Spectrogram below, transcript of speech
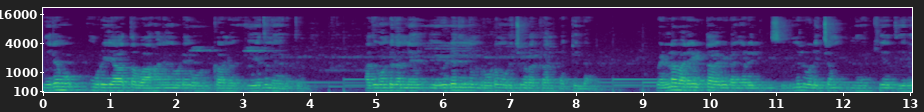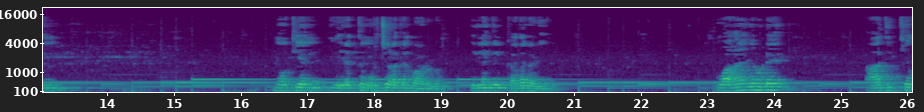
നിരമുറിയാത്ത വാഹനങ്ങളുടെ ഒഴുക്കാണ് ഏതു നേരത്തും. അതുകൊണ്ട് തന്നെ എവിടെ നിന്നും റോഡ് മുറിച്ചു കടക്കാൻ പറ്റില്ല. വെള്ളവരയിട്ട ഇടങ്ങളിൽ സിഗ്നൽ വെളിച്ചം നോക്കിയ തിരി നോക്കിയ നിരത്ത് മുറിച്ചു കടക്കാൻ പാടുള്ളൂ. ഇല്ലെങ്കിൽ കഥ കഴിയും. വാഹനങ്ങളുടെ ആധിക്യം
